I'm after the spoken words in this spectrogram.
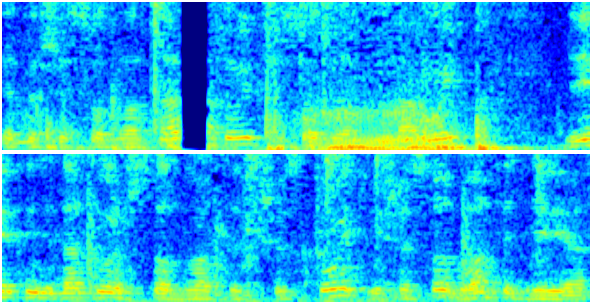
Это 620 622 две кандидатуры 626 и 629.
